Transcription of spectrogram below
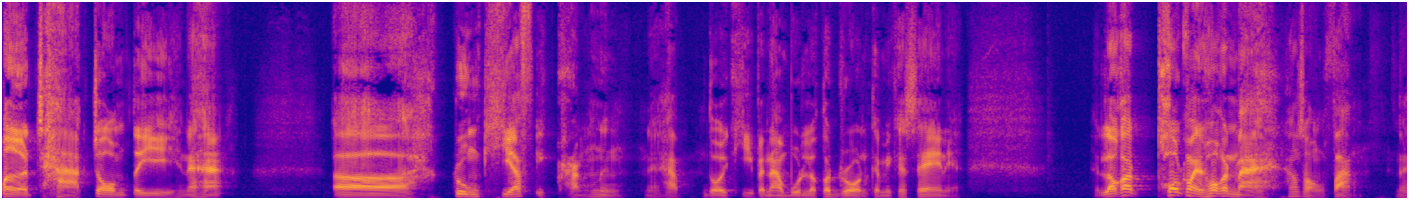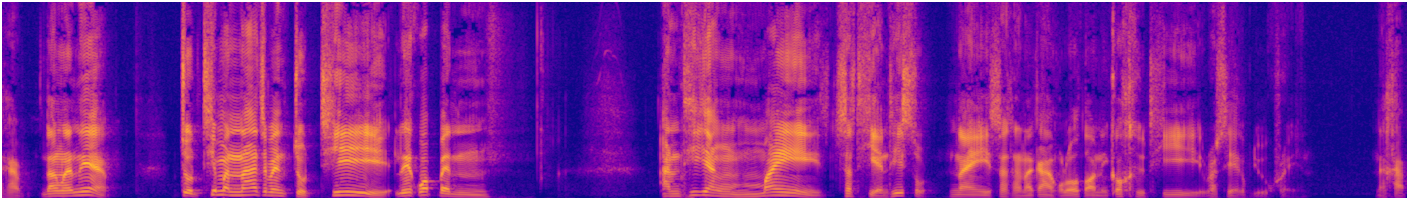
เปิดฉากโจมตีนะฮะ กรุงเคียฟอีกครั้งหนึ่งนะครับ โดยขีปนาวุธแล้วก็โดรนกามิคาเซ่เนี่ยแล้วก็โทษกันไปโทษกันมาทั้งสองฝั่งนะครับ ดังนั้นเนี่ยจุดที่มันน่าจะเป็นจุดที่เรียกว่าเป็นอันที่ยังไม่เสถียรที่สุดในสถานการณ์ของโลกตอนนี้ก็คือที่รัสเซียกับยูเครนนะครับ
